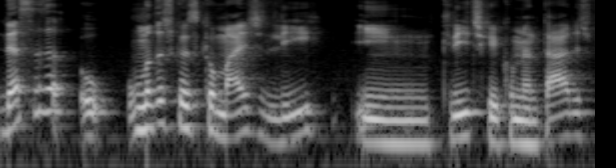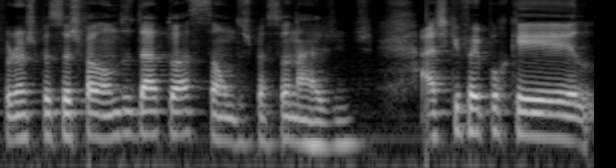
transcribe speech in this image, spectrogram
dessas uma das coisas que eu mais li em crítica e comentários foram as pessoas falando da atuação dos personagens. Acho que foi porque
